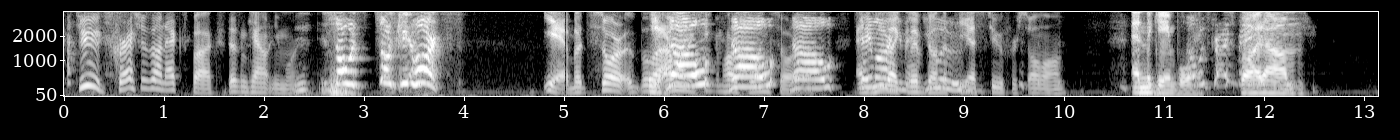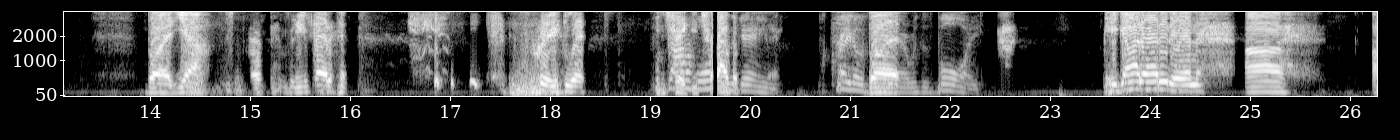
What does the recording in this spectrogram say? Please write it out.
Dude, Crash is on Xbox. It doesn't count anymore. so is so is Kingdom Hearts. Yeah, but Sora. Well, Yeah. No, Kingdom Hearts no, 1 Sora. no. And Same he like lived you on lose. the PS2 for so long. and the Game Boy. So was Crash But um, but yeah, And Steve the- had it's really lit. Put Tra- God of he traveled the game. Kratos But- there with his boy. He got added in. Uh,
